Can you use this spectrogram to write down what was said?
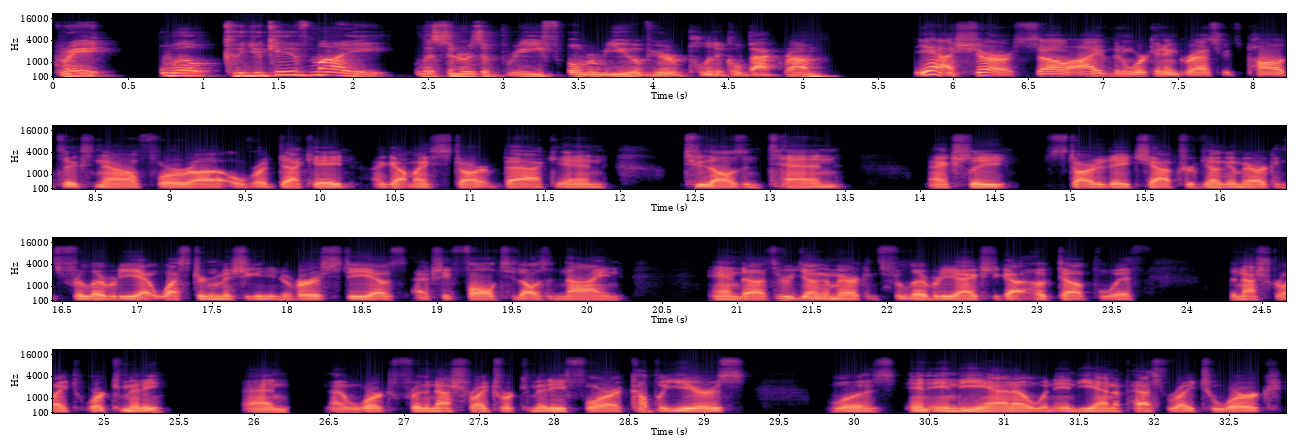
Great. Well, could you give my listeners a brief overview of your political background? Yeah, sure. So I've been working in grassroots politics now for uh, over a decade. I got my start back in 2010. I actually started a chapter of Young Americans for Liberty at Western Michigan University. I was actually fall 2009. And uh, through Young Americans for Liberty, I actually got hooked up with the National Right to Work Committee. And I worked for the National Right to Work Committee for a couple years. Was in Indiana when Indiana passed right to work.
